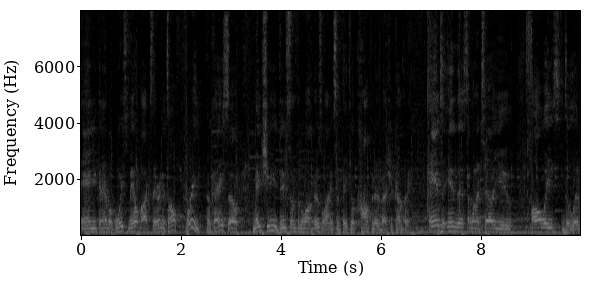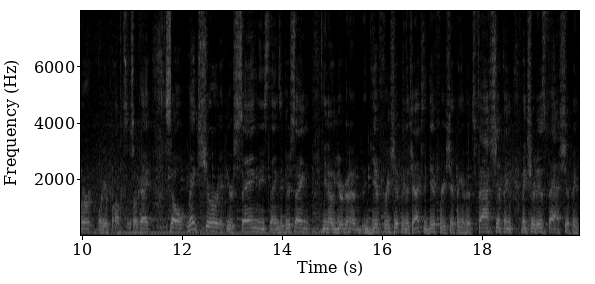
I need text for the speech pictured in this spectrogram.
and you can have a voice mailbox there and it's all free okay? So make sure you do something along those lines so that they feel confident about your company and to end this I want to tell you always deliver on your promises okay? So make sure if you're saying these things if you're saying you know you're gonna give free shipping that you actually give free shipping. If it's fast shipping make sure it is fast shipping.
